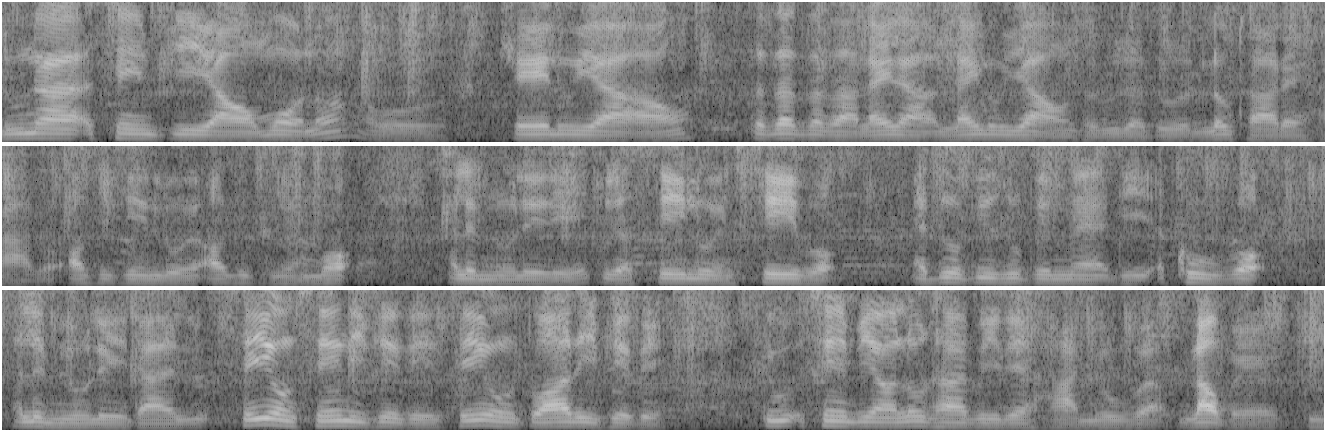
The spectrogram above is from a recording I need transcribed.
လူနာအဆင်ပြေအောင်ပေါ့နော်ဟိုလဲလို့ရအောင်တသက်တသက်လိုက်လာလိုက်လို့ရအောင်ဆိုပြီးတော့သူတို့လှုပ်ထားတဲ့ဟာပေါ့အောက်ဆီဂျင်လိုရင်အောက်ဆီဂျင်ပေါ့အဲ့လိုမျိုးလေးတွေပြီးတော့ဆေးလိုရင်ဆေးပေါ့အဲ့သူပြုစုပေးမဲ့ဒီအခုပေါ့အဲ့လိုမျိုးလေးဒါဆေးရုံဆင်းသည်ဖြစ်သည်ဆေးရုံသွားသည်ဖြစ်သည်သူအဆင်ပြေအောင်လှုပ်ထားပေးတဲ့ဟာမျိုးပဲလောက်ပဲဒီ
